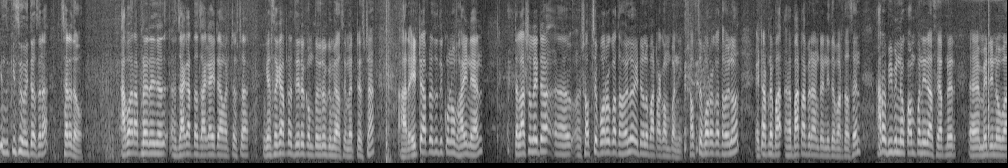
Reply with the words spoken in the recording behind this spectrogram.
কিন্তু কিছু হইতেছে না। ছেড়ে দাও। আবার আপনার এই যে জায়গাটা জায়গা এটা ম্যাট্রেসটা গেছে আপনার যেরকম তো ওইরকমই আছে ম্যাট্রেসটা। আর এইটা আপনার যদি কোনো ভাই নেন তাহলে আসলে এটা সবচেয়ে বড় কথা হলো এটা হলো বাটা কোম্পানি সবচেয়ে বড় কথা হলো এটা আপনি বাটা ব্র্যান্ডে নিতে পারতেছেন। আরও বিভিন্ন কোম্পানির আছে আপনার মেডিনোভা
